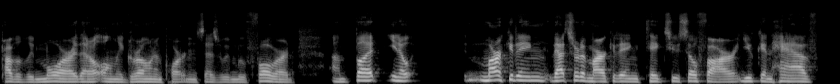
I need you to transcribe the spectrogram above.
probably more that'll only grow in importance as we move forward. Um, but you know, marketing that sort of marketing takes you so far. You can have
